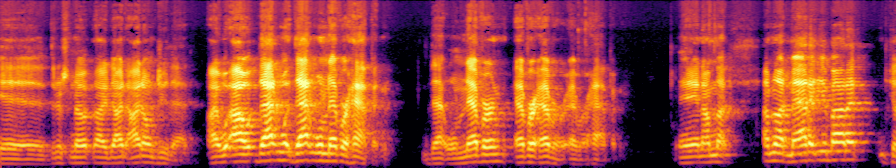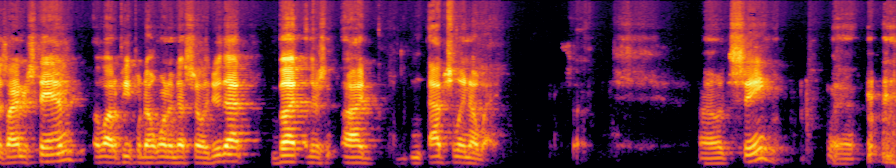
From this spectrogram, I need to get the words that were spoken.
uh, there's no, I, I, I, don't do that. I, I that that will never happen. That will never, ever, ever, ever happen. And I'm not, I'm not mad at you about it because I understand a lot of people don't want to necessarily do that. But there's, I absolutely no way. So uh, let's see. Uh,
